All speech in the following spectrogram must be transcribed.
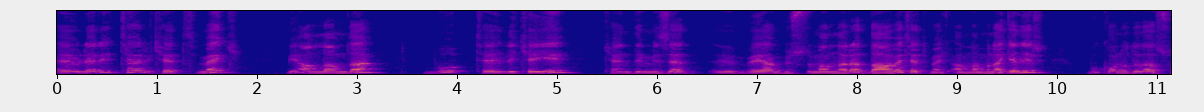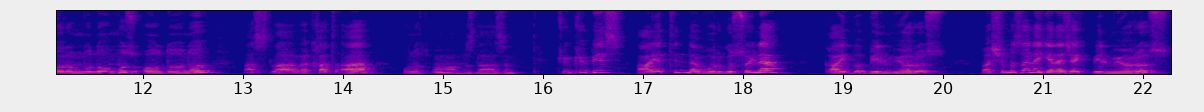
Evleri terk etmek bir anlamda bu tehlikeyi kendimize e, veya Müslümanlara davet etmek anlamına gelir. Bu konuda da sorumluluğumuz olduğunu asla ve kat'a unutmamamız lazım. Çünkü biz ayetin de vurgusuyla gaybı bilmiyoruz. Başımıza ne gelecek bilmiyoruz.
